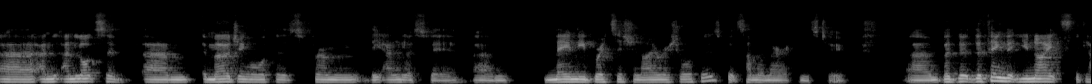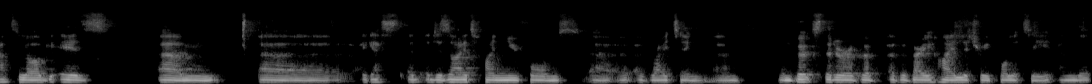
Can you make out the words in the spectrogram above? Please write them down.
uh, and and lots of um, emerging authors from the Anglosphere, um, mainly British and Irish authors, but some Americans too. Um, but the, the thing that unites the catalogue is um, uh, I guess, a, a, desire to find new forms uh, of writing. Um, and books that are of a, of a very high literary quality and that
